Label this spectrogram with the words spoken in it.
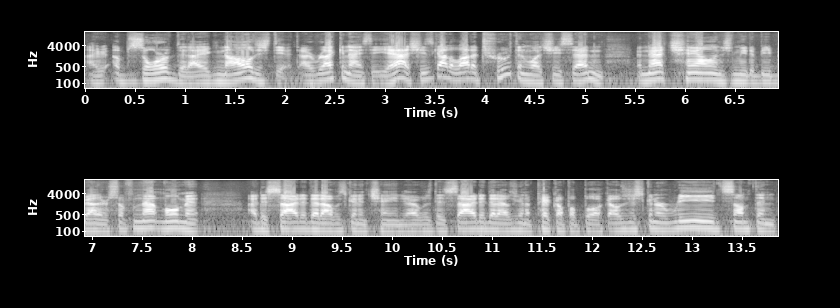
I absorbed it. I acknowledged it. I recognized it. Yeah, she's got a lot of truth in what she said, and, and that challenged me to be better. So from that moment, I decided that I was going to change. I was decided that I was going to pick up a book. I was just going to read something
